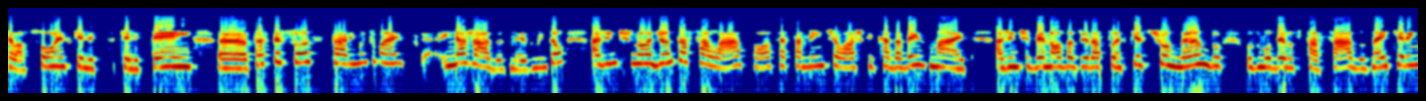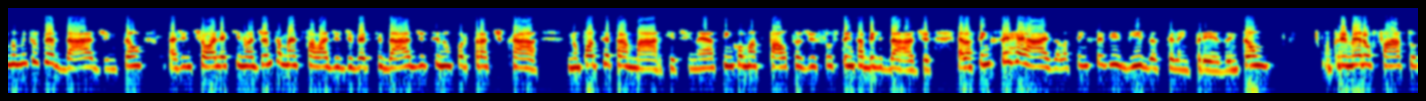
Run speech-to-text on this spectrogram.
relações que ele, que ele tem, uh, para as pessoas estarem muito mais engajadas mesmo. Então, a gente não adianta falar só, certamente eu acho que cada vez mais a gente vê novas gerações questionando os modelos passados, né, e querendo muito verdade. Então, a gente olha que não adianta mais falar de diversidade se não for praticar. Não pode ser para marketing, né? Assim como as pautas de sustentabilidade, elas têm que ser reais, elas têm que ser vividas pela empresa. Então, o primeiro fato,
